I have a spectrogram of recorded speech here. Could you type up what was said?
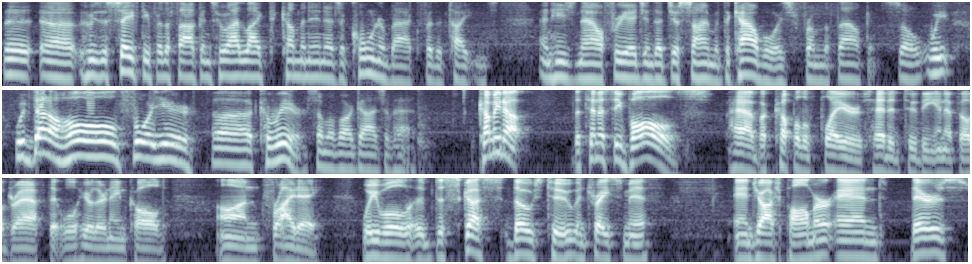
the uh, who's a safety for the Falcons, who I liked coming in as a cornerback for the Titans, and he's now a free agent that just signed with the Cowboys from the Falcons. So we we've done a whole four-year uh, career. Some of our guys have had. Coming up, the Tennessee Vols have a couple of players headed to the NFL draft that we'll hear their name called on Friday. We will uh, discuss those two and Trey Smith and Josh Palmer. And there's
